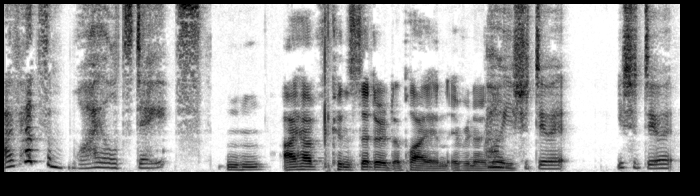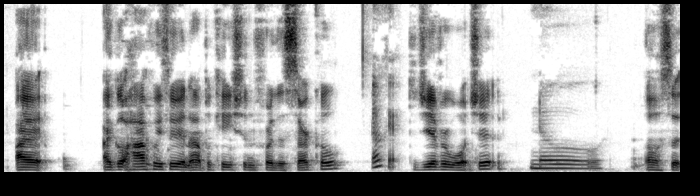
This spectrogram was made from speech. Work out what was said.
I've had some wild dates. hmm I have considered applying every now and then. Oh, you should do it. You should do it. I I got halfway through an application for the Circle. Okay. Did you ever watch it? No. Oh, so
